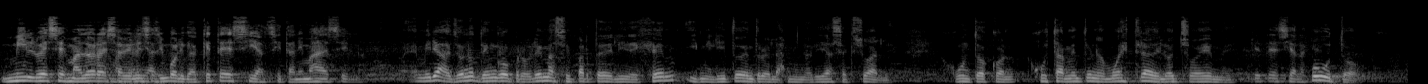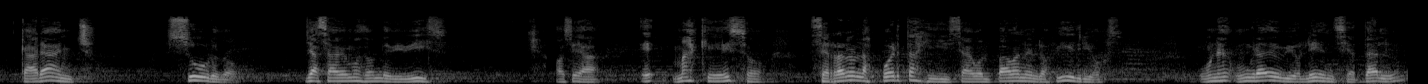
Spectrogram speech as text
mil veces mayor a esa violencia simbólica. ¿Qué te decían, si te animás a decirlo? Eh, mirá, yo no tengo problemas, soy parte del IDGEM y milito dentro de las minorías sexuales, junto con justamente una muestra del 8M. ¿Qué te decía la gente? Puto, carancho, zurdo, ya sabemos dónde vivís. O sea, eh, más que eso, cerraron las puertas y se agolpaban en los vidrios. un grado de violencia tal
